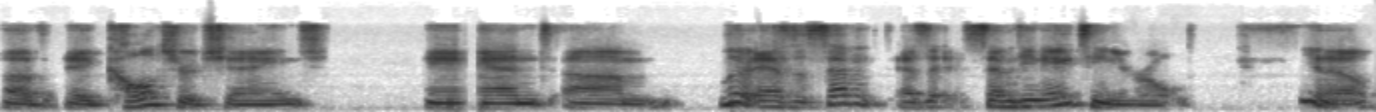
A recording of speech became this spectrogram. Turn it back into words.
of a culture change and um, as a seven as a 17 18 year old you know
